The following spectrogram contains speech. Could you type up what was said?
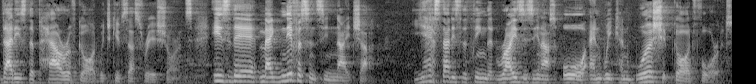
That is the power of God which gives us reassurance. Is there magnificence in nature? Yes, that is the thing that raises in us awe, and we can worship God for it.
